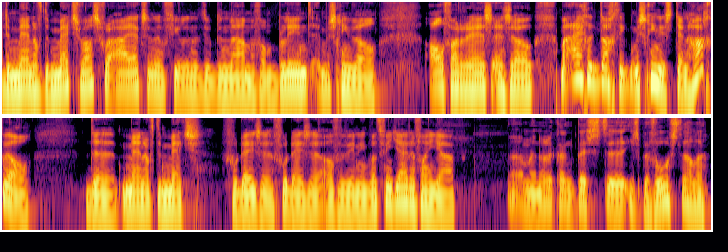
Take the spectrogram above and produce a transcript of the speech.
de man of the match was voor Ajax. En dan vielen natuurlijk de namen van Blind en misschien wel Alvarez en zo. Maar eigenlijk dacht ik, misschien is Ten Hag wel de man of the match voor deze, voor deze overwinning. Wat vind jij daarvan, Jaap? Ja, maar nou, daar kan ik best uh, iets bij voorstellen.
